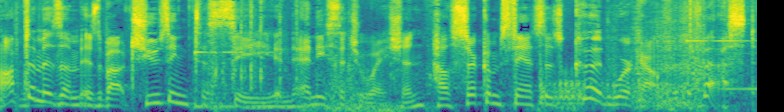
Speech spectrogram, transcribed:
Optimism is about choosing to see in any situation how circumstances could work out for the best.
